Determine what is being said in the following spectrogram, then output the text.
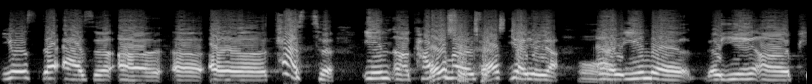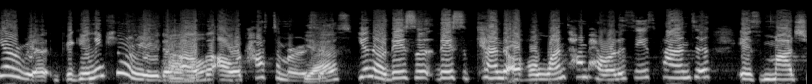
used as a, a, a, a test in uh, customers. test? Yeah, yeah, yeah. Oh. Uh, in the uh, in a period beginning period Uh-huh. of our customers. Yes. You know this this kind of a one ton pyrolysis plant is much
